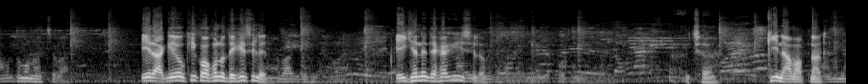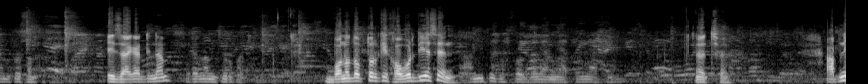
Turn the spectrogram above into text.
আমার তো মনে হচ্ছে বাঘ। এর আগেও কি কখনো দেখেছিলেন? হ্যাঁ, বাঘ দেখেছি। এইখানে দেখা গিয়েছিল? আচ্ছা কি নাম আপনার? আমার নাম প্রশান্ত এই জায়গাটির নাম? বন দপ্তরকে খবর দিয়েছেন? আচ্ছা। আপনি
